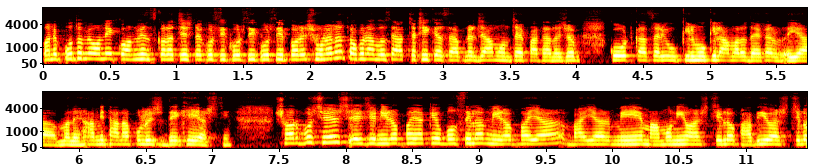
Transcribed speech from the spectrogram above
মানে প্রথমে অনেক কনভিন্স করার চেষ্টা করছি করছি করছি, পরে শুনে না, তখন আমি বলছি আচ্ছা ঠিক আছে, আপনার যা মন চায় পাঠানো সব কোর্ট কাছারি উকিল মুকিল আমারও দেখার ইয়া মানে আমি থানা পুলিশ দেখেই আসছি। সর্বশেষ এই যে নীরব ভাইয়াকে বলছিলাম, নীরব ভাইয়া, ভাইয়ার মেয়ে মামনিও আসছিল, ভাবিও আসছিল।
